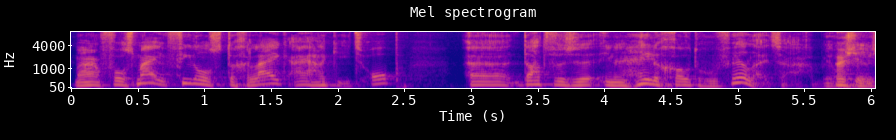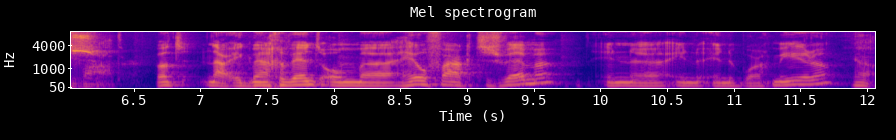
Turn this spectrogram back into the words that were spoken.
Maar volgens mij viel ons tegelijk eigenlijk iets op... eh, dat we ze in een hele grote hoeveelheid zagen bij ons in het water. Want nou, ik ben gewend om eh, heel vaak te zwemmen in, eh, in, de, in de Borgmeren. Ja,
